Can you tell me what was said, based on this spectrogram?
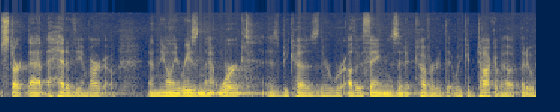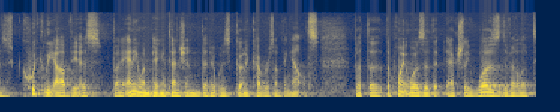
start that ahead of the embargo. And the only reason that worked is because there were other things that it covered that we could talk about, but it was quickly obvious by anyone paying attention that it was going to cover something else. But the, the point was that it actually was developed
